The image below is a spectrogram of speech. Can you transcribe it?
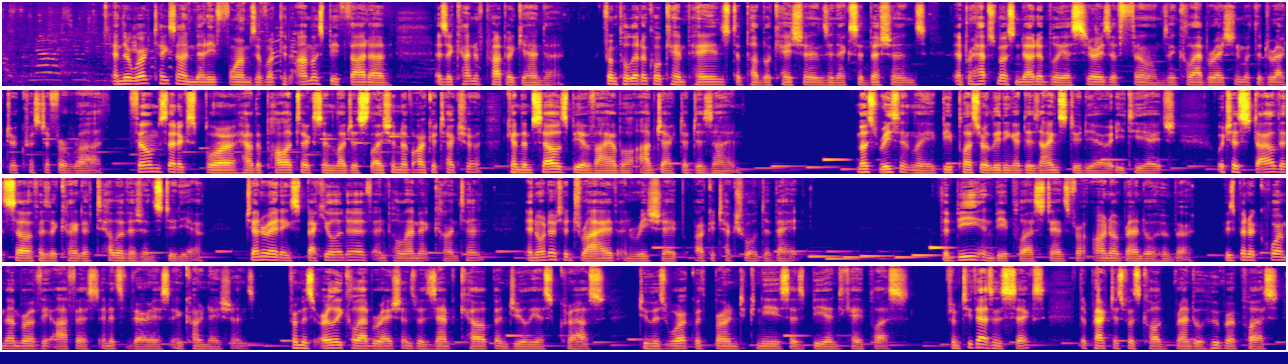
And their work takes on many forms of what could almost be thought of as a kind of propaganda, from political campaigns to publications and exhibitions, and perhaps most notably a series of films in collaboration with the director Christopher Roth Films that explore how the politics and legislation of architecture can themselves be a viable object of design. Most recently, B Plus are leading a design studio at ETH, which has styled itself as a kind of television studio, generating speculative and polemic content in order to drive and reshape architectural debate. The B in B Plus stands for Arno Brandlhuber, who's been a core member of the office in its various incarnations from his early collaborations with Zamp Kelp and Julius Krauss to his work with Bernd Kniess as B and K+. From 2006, the practice was called Brandlhuber Plus,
